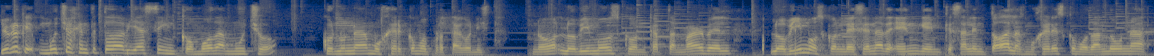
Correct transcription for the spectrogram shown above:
Yo creo que mucha gente todavía se incomoda mucho con una mujer como protagonista, ¿no? Lo vimos con Captain Marvel, lo vimos con la escena de Endgame, que salen todas las mujeres como dando una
